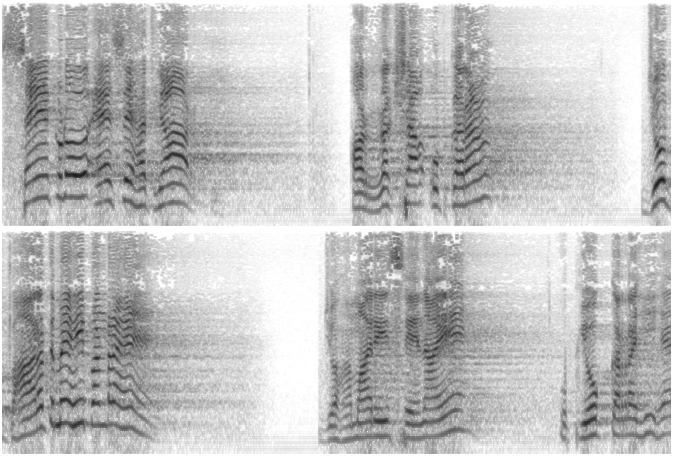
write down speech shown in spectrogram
सैकड़ों ऐसे हथियार और रक्षा उपकरण जो भारत में ही बन रहे हैं, जो हमारी सेनाएँ उपयोग कर रही है,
